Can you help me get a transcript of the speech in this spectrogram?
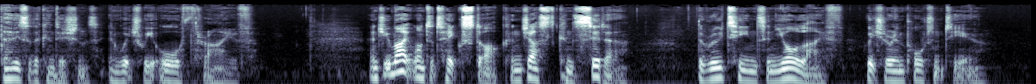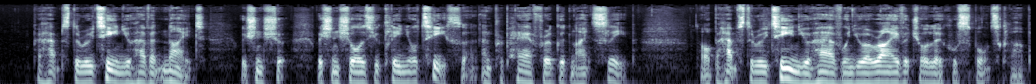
those are the conditions in which we all thrive. And you might want to take stock and just consider the routines in your life which are important to you. Perhaps the routine you have at night, which, which ensures you clean your teeth and prepare for a good night's sleep. Or perhaps the routine you have when you arrive at your local sports club.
